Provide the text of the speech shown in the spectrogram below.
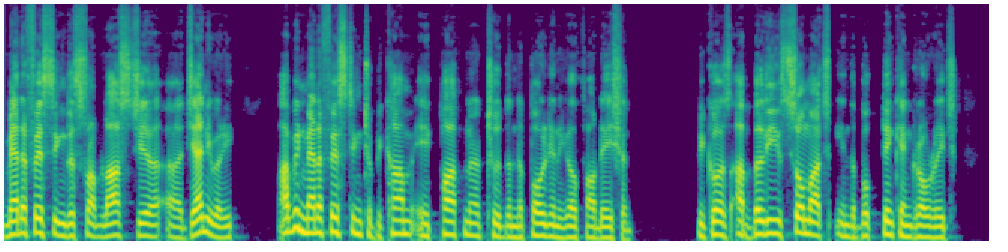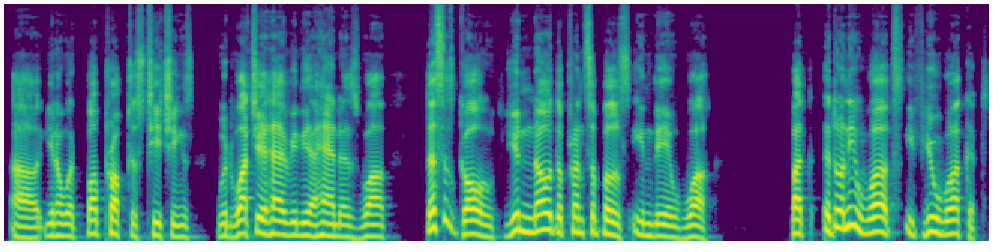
manifesting this from last year, uh, January. I've been manifesting to become a partner to the Napoleon Hill Foundation. because I believe so much in the book Think and Grow Rich. Uh, you know, with Bob Proctor's teachings, with what you have in your hand as well. This is gold. You know the principles in their work, but it only works if you work it.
